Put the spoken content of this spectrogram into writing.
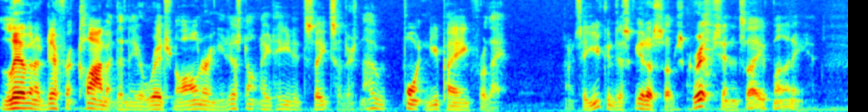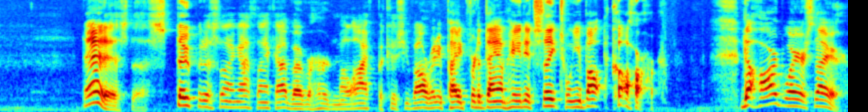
live in a different climate than the original owner and you just don't need heated seats, so there's no point in you paying for that. Right, so you can just get a subscription and save money. That is the stupidest thing I think I've ever heard in my life because you've already paid for the damn heated seats when you bought the car. The hardware's there.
